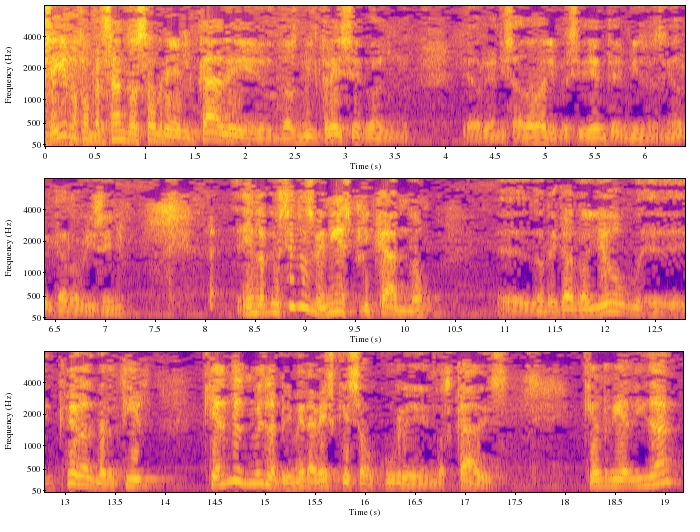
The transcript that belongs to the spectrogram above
Seguimos conversando sobre el CADE 2013 con el organizador y presidente del mismo, el señor Ricardo Briceño. En lo que usted nos venía explicando, eh, don Ricardo, yo eh, creo advertir que además no es la primera vez que eso ocurre en los CADES, que en realidad,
